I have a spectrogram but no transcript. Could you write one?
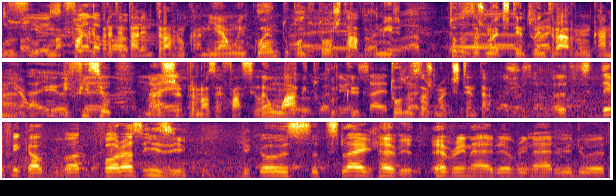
Uso uma faca para tentar entrar no caminhão enquanto o condutor está a dormir. Todas as noites tento entrar num caminhão. É difícil, mas para nós é fácil. É um hábito porque todas as noites tentamos. It's difficult, but for us easy because it's like habit. Every night, every night we do it.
